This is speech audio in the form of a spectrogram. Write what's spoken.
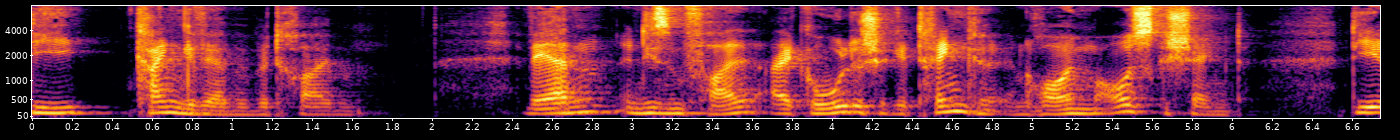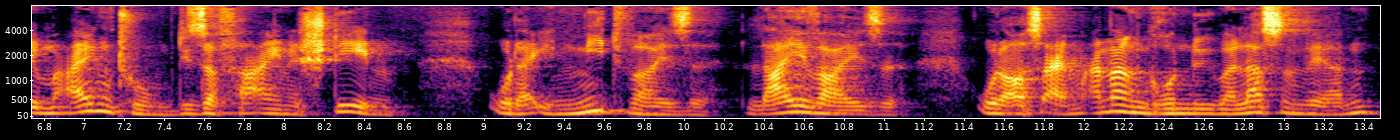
die kein Gewerbe betreiben werden in diesem Fall alkoholische Getränke in Räumen ausgeschenkt, die im Eigentum dieser Vereine stehen oder ihnen mietweise, leihweise oder aus einem anderen Grunde überlassen werden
